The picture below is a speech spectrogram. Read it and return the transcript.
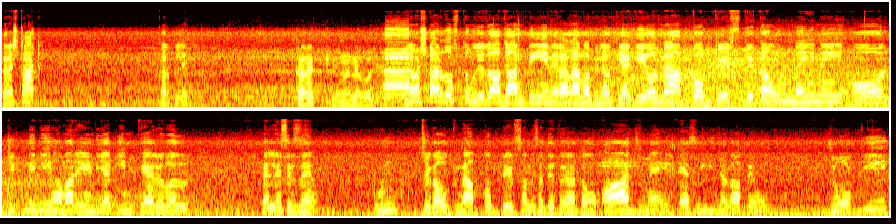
कर स्टार्ट कर प्ले करेक्ट मैंने बोले। नमस्कार दोस्तों मुझे तो आप जानते ही हैं मेरा नाम अभिनव त्यागी और मैं आपको अपडेट्स देता हूँ नई नई और जितनी भी हमारे इंडिया की इनक्रेडिबल पैलेसेस हैं उन जगहों की मैं आपको अपडेट्स हमेशा देता रहता हूँ। आज मैं एक ऐसी ही जगह पे हूँ जो कि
